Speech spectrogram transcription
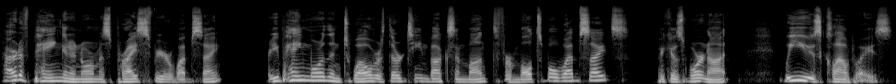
Tired of paying an enormous price for your website? Are you paying more than 12 or 13 bucks a month for multiple websites? Because we're not. We use Cloudways.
